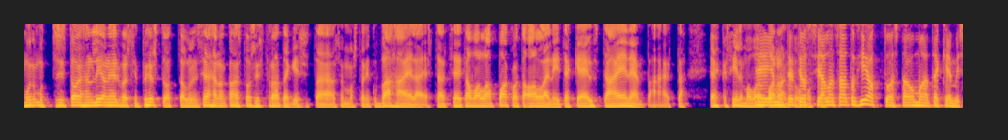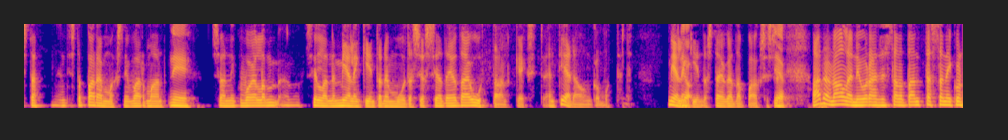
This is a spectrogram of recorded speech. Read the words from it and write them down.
mutta mut siis toihan Leon Edwardsin pystyottelu, niin sehän on myös tosi strategista ja semmoista niinku vähäeläistä, että se ei tavallaan pakota alle, niin tekee yhtään enempää, että ehkä silmä voi ei, parantua. Mutta, mutta jos siellä on saatu hiottua sitä omaa tekemistä entistä paremmaksi, niin varmaan niin. se on niinku, voi olla sellainen mielenkiintoinen muutos, jos sieltä jotain uutta on keksitty. En tiedä onko, mutta et, mielenkiintoista Joo. joka tapauksessa. Jep. Adon Allenin ura, siis sanotaan nyt tässä niinku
